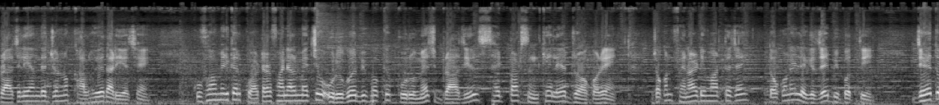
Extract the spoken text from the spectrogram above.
ব্রাজিলিয়ানদের জন্য কাল হয়ে দাঁড়িয়েছে। কুফা আমেরিকার কোয়ার্টার ফাইনাল ম্যাচে উরুগুয়ের বিপক্ষে পুরো ম্যাচ ব্রাজিল ষাট পার্সেন্ট খেলে ড্র করে। যখন পেনাল্টি মারতে যায়, তখনই লেগে যায় বিপত্তি। যেহেতু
